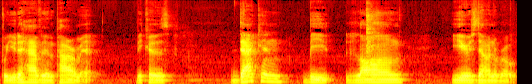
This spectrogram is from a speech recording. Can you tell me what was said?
for you to have empowerment, because that can be long years down the road.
